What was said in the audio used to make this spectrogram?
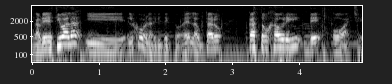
Gabriel Estivala y el joven arquitecto, eh, Lautaro Caston Jauregui de OH.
